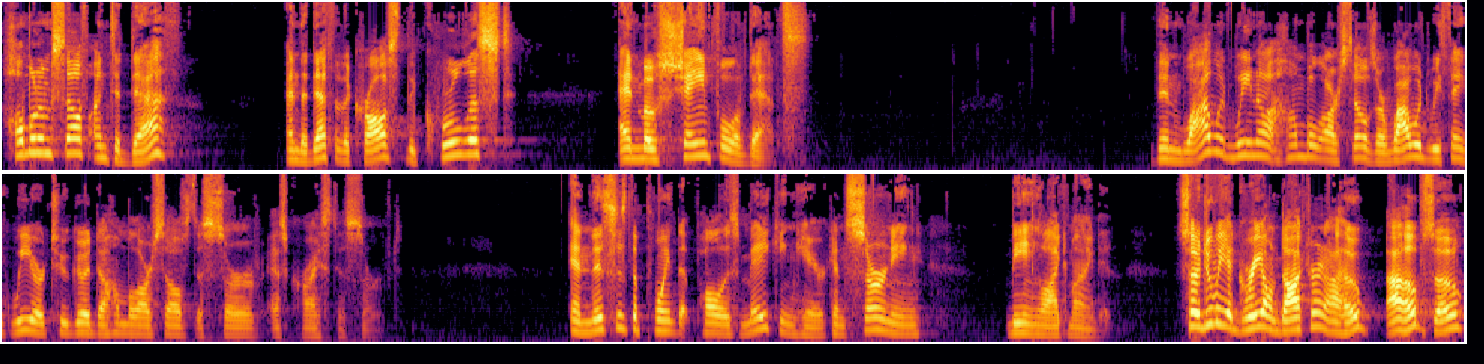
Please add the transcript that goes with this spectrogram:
humbled himself unto death and the death of the cross, the cruelest and most shameful of deaths, then why would we not humble ourselves, or why would we think we are too good to humble ourselves to serve as Christ has served? And this is the point that Paul is making here concerning being like minded. So, do we agree on doctrine? I hope, I hope so.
